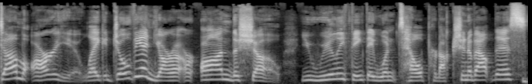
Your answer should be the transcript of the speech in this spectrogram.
dumb are you? Like, Jovi and Yara are on the show. You really think they wouldn't tell production about this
